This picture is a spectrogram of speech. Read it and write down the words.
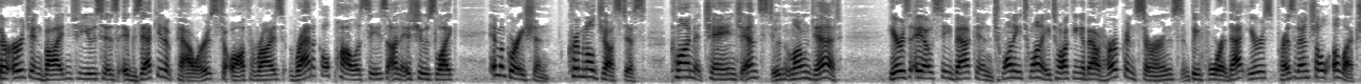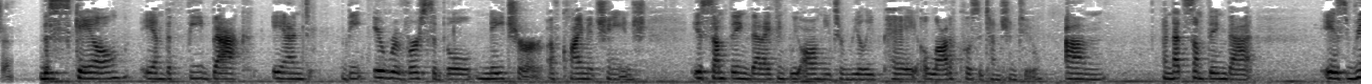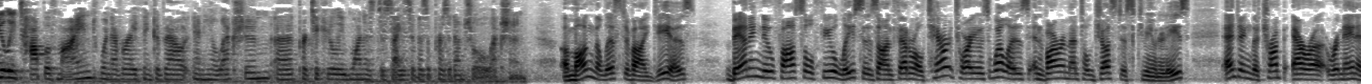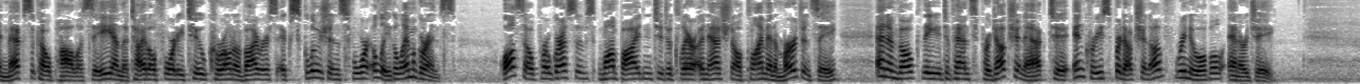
They're urging Biden to use his executive powers to authorize radical policies on issues like immigration, criminal justice, climate change, and student loan debt. Here's AOC back in 2020 talking about her concerns before that year's presidential election. The scale and the feedback and the irreversible nature of climate change is something that I think we all need to really pay a lot of close attention to. Um, and that's something that is really top of mind whenever I think about any election, uh, particularly one as decisive as a presidential election. Among the list of ideas, banning new fossil fuel leases on federal territory as well as environmental justice communities ending the Trump era Remain in Mexico policy and the Title 42 coronavirus exclusions for illegal immigrants. Also, progressives want Biden to declare a national climate emergency and invoke the Defense Production Act to increase production of renewable energy.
